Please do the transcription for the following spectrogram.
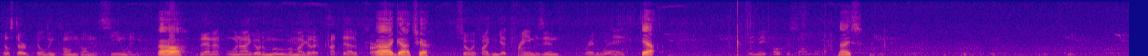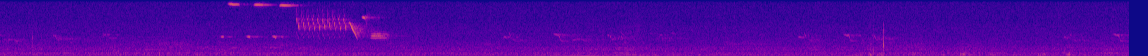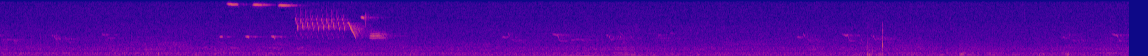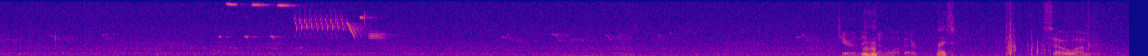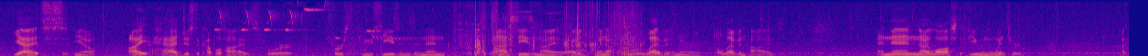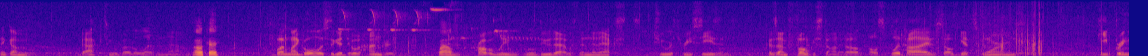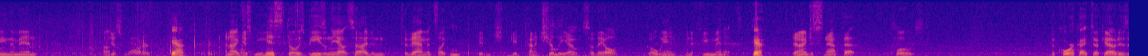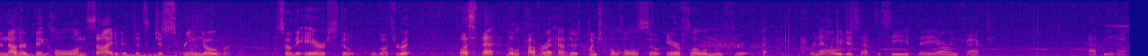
They'll start building combs on the ceiling. Oh, Then uh, when I go to move them, I gotta cut that apart. I gotcha. So if I can get frames in right away, Yeah. they may focus on that. Nice. Here they've Mhm. done a lot better. Nice. So um, yeah, it's you know I had just a couple hives for the first few seasons, and then last season I, I went up to 11 or 11 hives, and then I lost a few in the winter. I think I'm back to about 11 now. Okay. But my goal is to get to 100. Wow. And probably will do that within the next two or three seasons because I'm focused on it. I'll, I'll split hives, I'll get swarms, keep bringing them in. Uh, just water. Yeah. And I just miss those bees on the outside, and to them it's like, ooh, getting get kind of chilly out, so they all go in in a few minutes. Yeah. Then I just snap that closed. The cork I took out is another big hole on the side of it that's just screened over, so the air still will go through it. Plus that little cover I have there is punched full of holes, so airflow will move through. For now, we just have to see if they are in fact happy enough.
